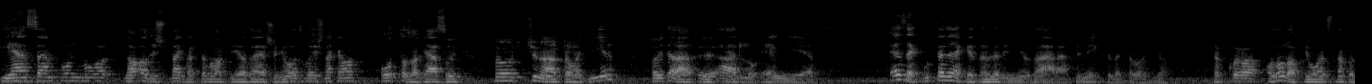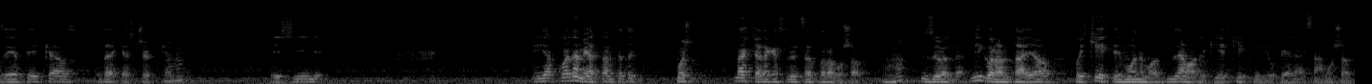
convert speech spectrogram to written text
ilyen szempontból, na az is megvette valaki az első nyolcba, és nekem ott az a gáz, hogy hogy csináltam egy ilyet, amit elár, árulok ennyiért. Ezek után elkezdem levinni az árát, hogy még többet eladja. De akkor az alap 8-nak az értéke az, az elkezd csökkenni. Mhm. És így, így akkor nem értem, tehát hogy most megcsinálták ezt az 500 darabosat Uh-huh. zöldbe. Mi garantálja, hogy két év múlva nem, ad, nem ad ki egy két millió példányszámosat?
